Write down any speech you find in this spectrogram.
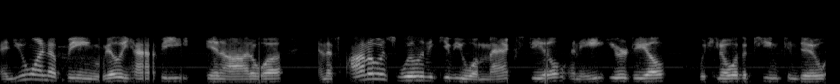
and you wind up being really happy in Ottawa, and if Ottawa's willing to give you a max deal, an eight-year deal, which no other team can do,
